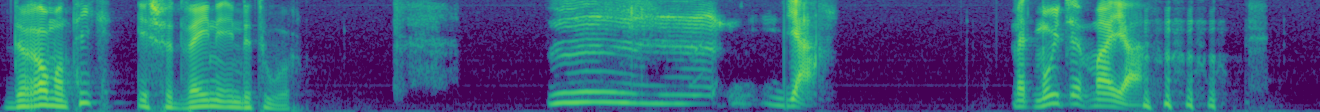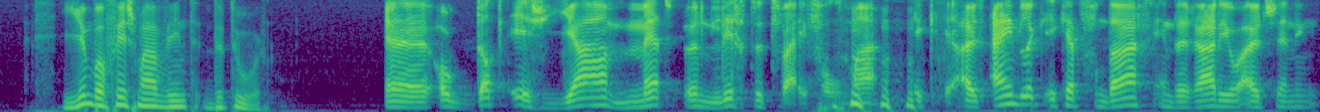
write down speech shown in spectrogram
De romantiek is verdwenen in de Tour. Mm, ja. Met moeite, maar ja. Jumbo-Visma wint de Tour. Eh, ook dat is ja met een lichte twijfel. Maar ik, uiteindelijk, ik heb vandaag in de radio-uitzending,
